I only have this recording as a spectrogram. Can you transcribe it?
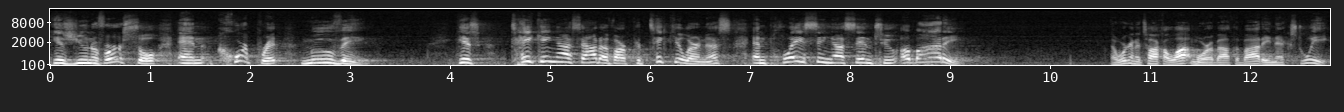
his universal and corporate moving. His taking us out of our particularness and placing us into a body. Now, we're going to talk a lot more about the body next week.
